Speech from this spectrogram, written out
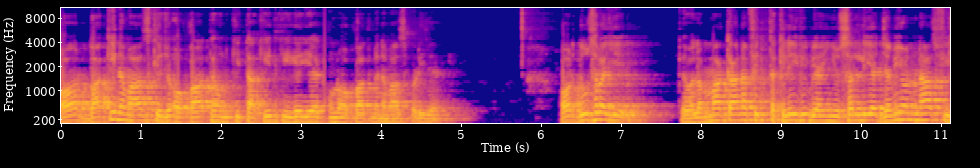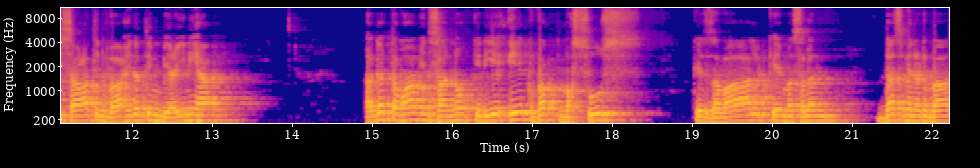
اور باقی نماز کے جو اوقات ہیں، ان کی تاکید کی گئی ہے ان اوقات میں نماز پڑھی جائے۔ اور دوسرا یہ کہ علما کا نا فی تکلیف بین یوسلیہ جمی الناس فی سعت واحد بعینہ اگر تمام انسانوں کے لیے ایک وقت مخصوص کے زوال کے مثلاً دس منٹ بعد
